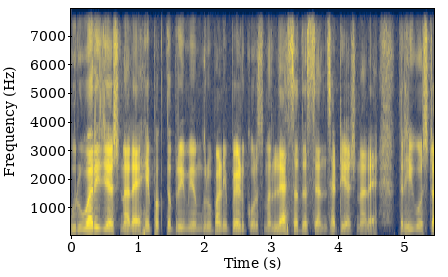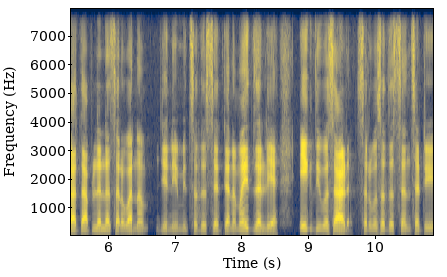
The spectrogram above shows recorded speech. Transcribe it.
गुरुवारी जे असणार आहे हे फक्त प्रीमियम ग्रुप आणि पेड कोर्समधल्या सदस्यांसाठी असणार आहे. तर ही गोष्ट आता आपल्याला सर्वांना जे नियमित सदस्य आहेत त्यांना माहीत झाली आहे. एक दिवस आड सर्व सदस्यांसाठी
